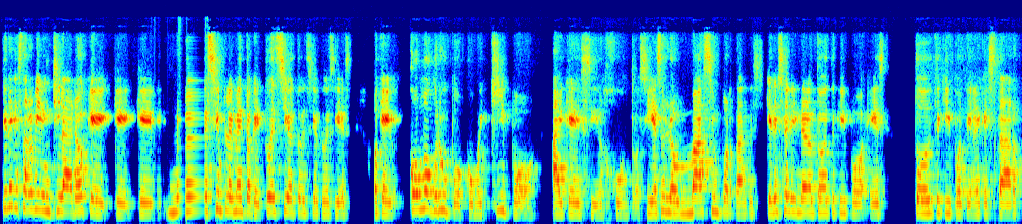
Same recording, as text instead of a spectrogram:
tiene que estar bien claro que, que, que no es simplemente, ok, tú decides, tú decides, tú decides. Ok, como grupo, como equipo, hay que decidir juntos. Y eso es lo más importante. Si quieres alinear a todo tu equipo, es todo tu equipo tiene que estar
